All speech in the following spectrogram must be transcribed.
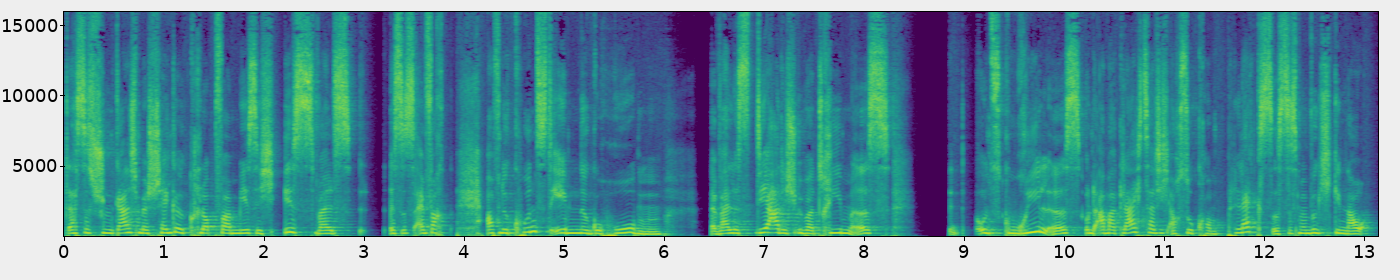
dass es schon gar nicht mehr Schenkelklopfermäßig ist, weil es es ist einfach auf eine Kunstebene gehoben, weil es derartig übertrieben ist und skurril ist und aber gleichzeitig auch so komplex ist, dass man wirklich genau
